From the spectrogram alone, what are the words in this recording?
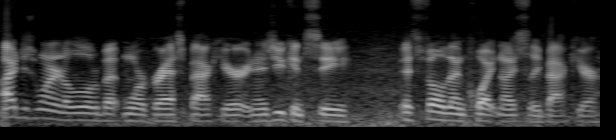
I just wanted a little bit more grass back here. And as you can see, it's filled in quite nicely back here.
